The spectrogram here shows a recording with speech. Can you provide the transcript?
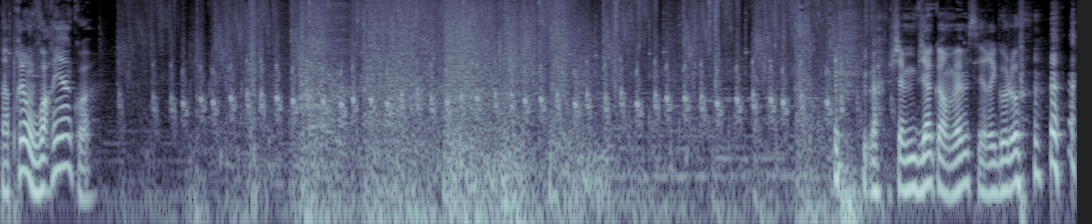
Après, on voit rien, quoi. J'aime bien quand même, c'est rigolo.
